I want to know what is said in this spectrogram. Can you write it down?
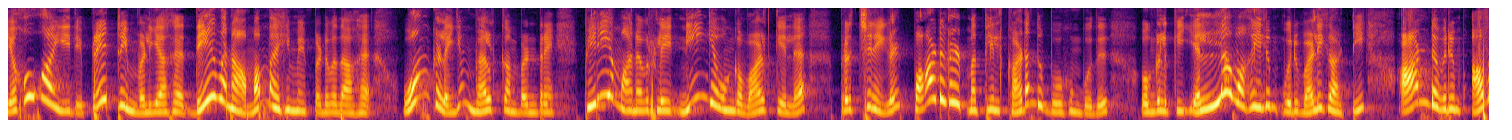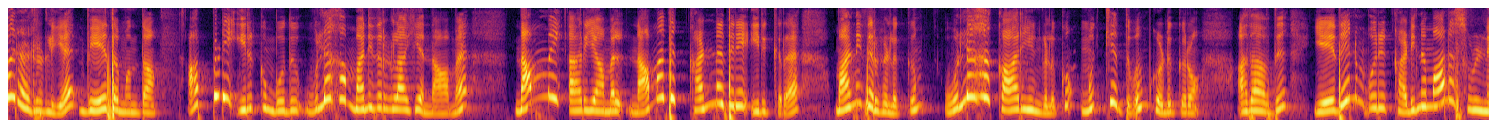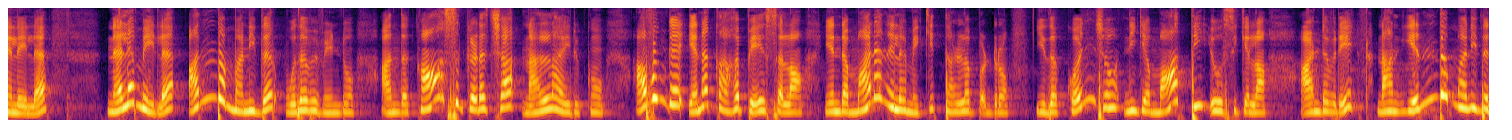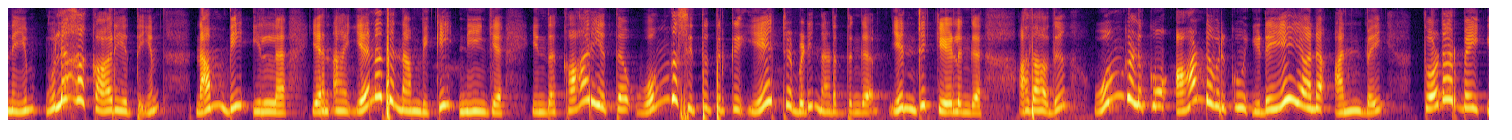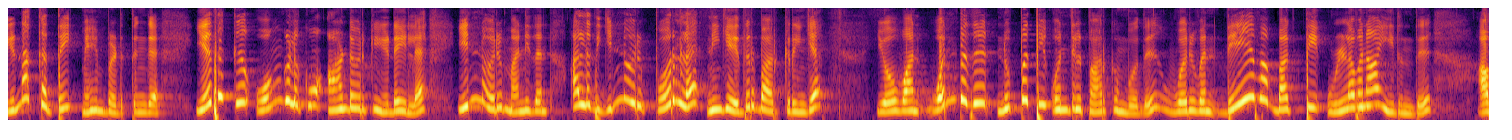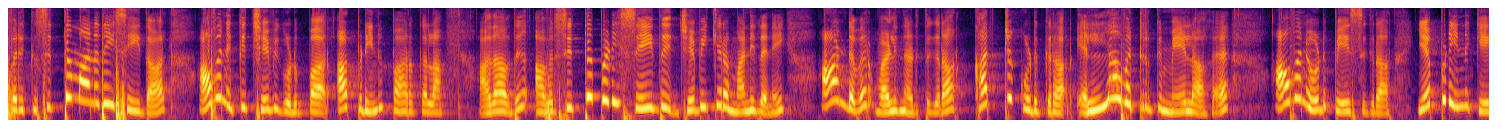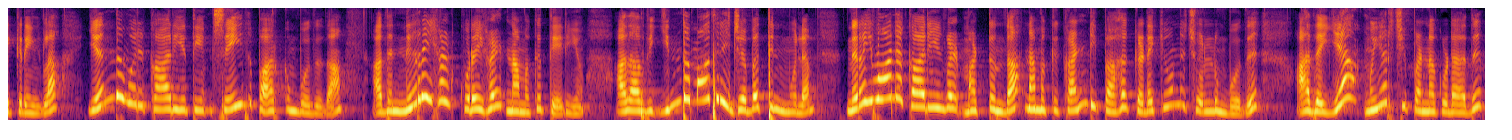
யெகோவாயிரி பிரேற்றின் வழியாக தேவநாமம் மகிமைப்படுவதாக உங்களையும் வெல்கம் பண்ணுறேன் பிரியமானவர்களே நீங்கள் உங்கள் வாழ்க்கையில் பிரச்சனைகள் பாடுகள் மத்தியில் கடந்து போகும்போது உங்களுக்கு எல்லா வகையிலும் ஒரு வழிகாட்டி ஆண்டவரும் அவர் அருளிய வேதமும் தான். அப்படி இருக்கும்போது உலக மனிதர்களாகிய நாம நம்மை அறியாமல் நமது கண்ணெதிரே இருக்கிற மனிதர்களுக்கும் உலக காரியங்களுக்கும் முக்கியத்துவம் கொடுக்கிறோம். அதாவது ஏதேனும் ஒரு கடினமான சூழ்நிலையில் நிலைமையில் அந்த மனிதர் உதவ வேண்டும். அந்த காசு கிடைச்சா நல்லா இருக்கும். அவங்க எனக்காக பேசலாம் என்ற மனநிலைமைக்கு தள்ளப்படுறோம். இதை கொஞ்சம் நீங்கள் மாற்றி யோசிக்கலாம். ஆண்டவரே நான் எந்த மனிதனையும் உலக காரியத்தையும் நம்பி இல்லை. ஏன்னா எனது நம்பிக்கை நீங்கள் இந்த காரியத்தை உங்கள் சித்தத்திற்கு ஏற்றபடி நடத்துங்க என்று கேளுங்க. அதாவது உங்களுக்கும் ஆண்டவருக்கும் இடையேயான அன்பை தொடர்பை இணக்கத்தை மேம்படுத்துங்க. எதுக்கு உங்களுக்கும் ஆண்டவருக்கும் இடையில் இன்னொரு மனிதன் அல்லது இன்னொரு பொருளை நீங்கள் எதிர்பார்க்குறீங்க? யோவான் ஒன்பது முப்பத்தி ஒன்றில் பார்க்கும்போது ஒருவன் தேவ பக்தி உள்ளவனாயிருந்து அவருக்கு சித்தமானதை செய்தால் அவனுக்கு செவி கொடுப்பார் அப்படின்னு பார்க்கலாம். அதாவது அவர் சித்தப்படி செய்து ஜெபிக்கிற மனிதனை ஆண்டவர் வழிநடத்துகிறார் கற்றுக் கொடுக்கிறார். எல்லாவற்றிற்கு மேலாக அவனோடு பேசுகிறார். எப்படின்னு கேட்குறீங்களா? எந்த ஒரு காரியத்தையும் செய்து பார்க்கும்போது தான் அதன் நிறைகள் குறைகள் நமக்கு தெரியும். அதாவது இந்த மாதிரி ஜெபத்தின் மூலம் நிறைவான காரியங்கள் மட்டும்தான் நமக்கு கண்டிப்பாக கிடைக்கும்னு சொல்லும்போது அதை ஏன் முயற்சி பண்ணக்கூடாது?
